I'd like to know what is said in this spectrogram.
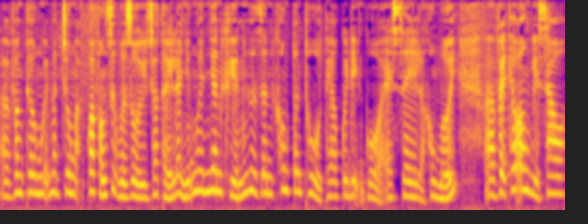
À, vâng thưa Nguyễn Văn Trung ạ, qua phóng sự vừa rồi cho thấy là những nguyên nhân khiến ngư dân không tuân thủ theo quy định của EC là không mới. À, vậy theo ông vì sao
